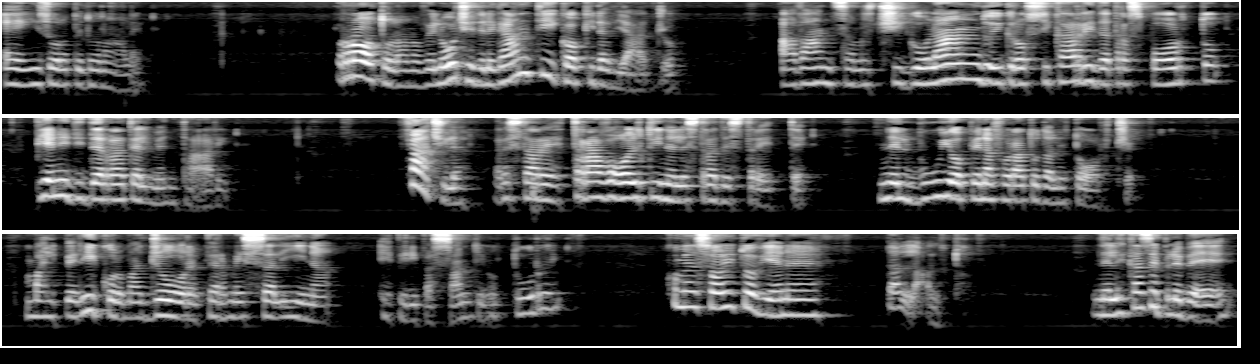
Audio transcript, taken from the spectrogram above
è isola pedonale. Rotolano veloci ed eleganti i cocchi da viaggio. Avanzano cigolando i grossi carri da trasporto pieni di derrate alimentari. Facile restare travolti nelle strade strette, nel buio appena forato dalle torce. Ma il pericolo maggiore per Messalina e per i passanti notturni, come al solito, viene dall'alto. Nelle case plebee,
